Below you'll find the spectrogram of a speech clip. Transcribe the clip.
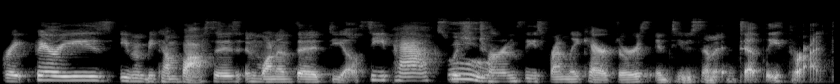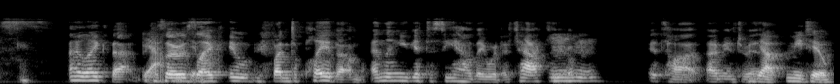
Great Fairies even become bosses in one of the DLC packs, which Ooh. turns these friendly characters into some deadly threats. I like that Yeah, because I was too. like, it would be fun to play them, and then you get to see how they would attack you. Mhm. It's hot. I'm into it. Yeah, me too.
